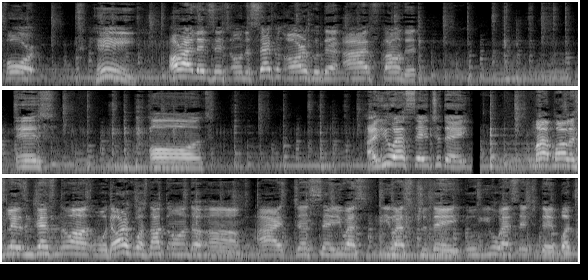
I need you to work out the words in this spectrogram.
14. All right, ladies and gents, on the second article that I found it is on a USA Today. My apologies, ladies and gents. No, uh, well, the article was not on the. Um, I just say US US Today, USA Today, but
